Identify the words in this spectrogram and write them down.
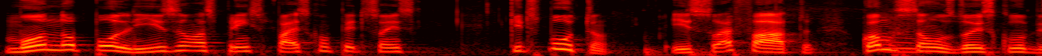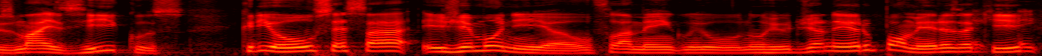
monopolizam as principais competições que disputam. Isso é fato. Como são os dois clubes mais ricos, criou-se essa hegemonia. O Flamengo o- no Rio de Janeiro, o Palmeiras aqui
